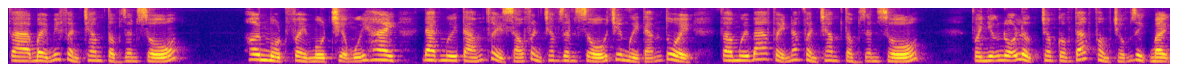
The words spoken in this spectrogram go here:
và 70% tổng dân số. Hơn 1,1 triệu mũi 2, đạt 18,6% dân số trên 18 tuổi và 13,5% tổng dân số. Với những nỗ lực trong công tác phòng chống dịch bệnh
